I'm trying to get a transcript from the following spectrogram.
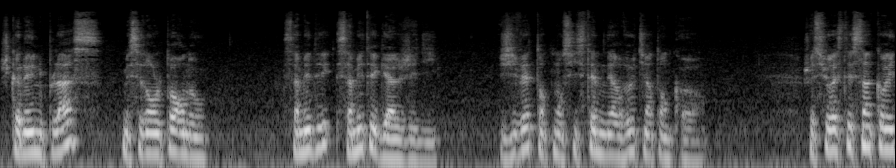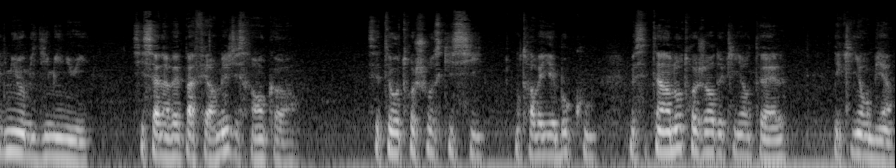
Je connais une place, mais c'est dans le porno. Ça m'est égal, j'ai dit. J'y vais tant que mon système nerveux tient encore. Je suis resté cinq ans et demi au midi minuit. Si ça n'avait pas fermé, j'y serais encore. C'était autre chose qu'ici. On travaillait beaucoup, mais c'était un autre genre de clientèle, des clients bien.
